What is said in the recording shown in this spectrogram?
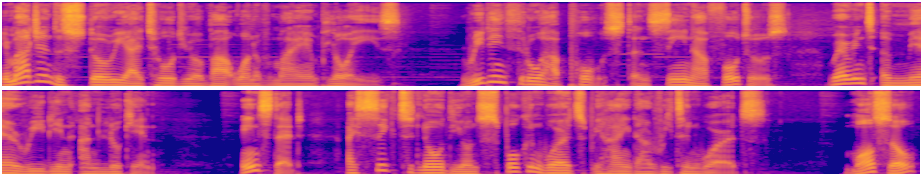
Imagine the story I told you about one of my employees. Reading through her post and seeing her photos weren't a mere reading and looking. Instead, I seek to know the unspoken words behind her written words. More so,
